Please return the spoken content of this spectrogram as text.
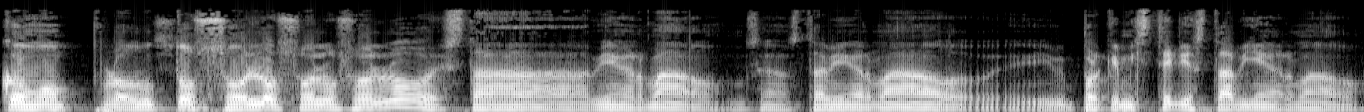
como producto solo, solo, solo, está bien armado. O sea, está bien armado. y- Porque Misterio está bien armado.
